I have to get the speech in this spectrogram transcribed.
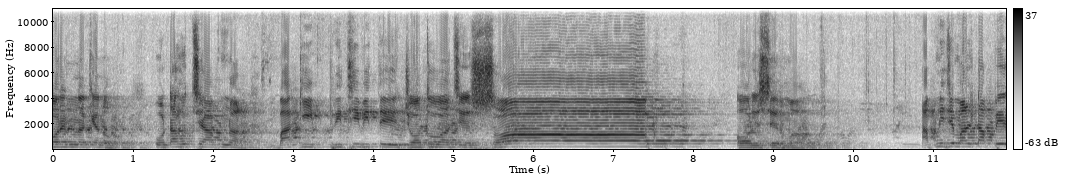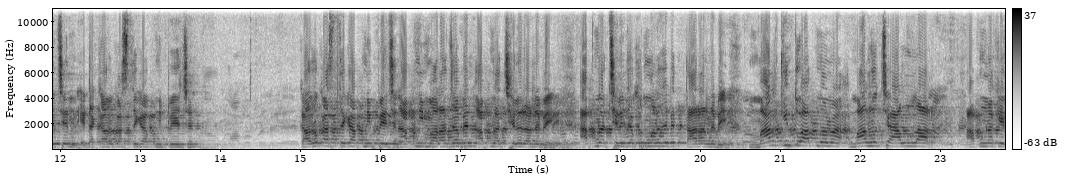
করেন না কেন, ওটা হচ্ছে আপনার বাকি পৃথিবীতে যত আছে সব অরিসের মাল। আপনি যে মালটা পেয়েছেন, এটা কারও কাছ থেকে আপনি পেয়েছেন? কারও কাছ থেকে আপনি পেয়েছেন? আপনি মারা যাবেন, আপনার ছেলেরা নেবে। আপনার ছেলে যখন মারা যাবে, তারা নেবে। মাল কিন্তু আপনার মাল হচ্ছে আল্লাহর আপনাকে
